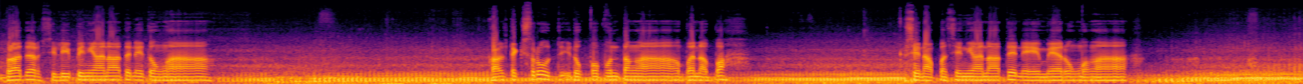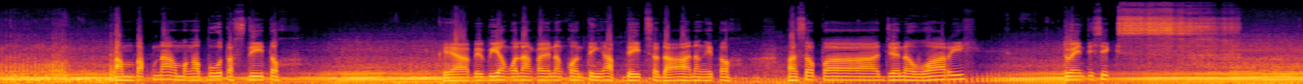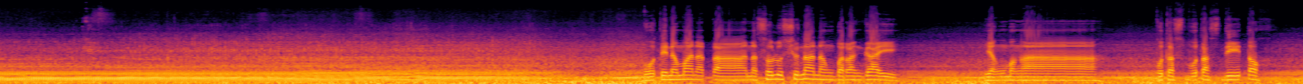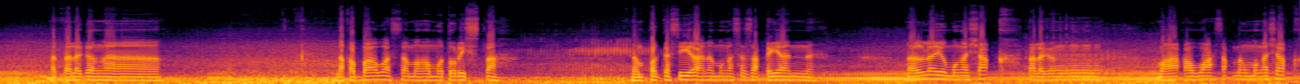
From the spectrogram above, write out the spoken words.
Brother, silipin nga natin itong ah, Caltex Road, itong papuntang ah, Banaba. Kasi napansin nga natin eh merong mga tambak na mga butas dito. Kaya bibigyan ko lang kayo ng konting update sa daanang ito. As of ah, January 26 Buti naman at uh, nasolusyonan ng barangay yung mga butas-butas dito. At talagang ah, nakabawas sa mga motorista ng pagkasira ng mga sasakyan. Lalo na yung mga shock. Talagang makakawasak ng mga shock.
